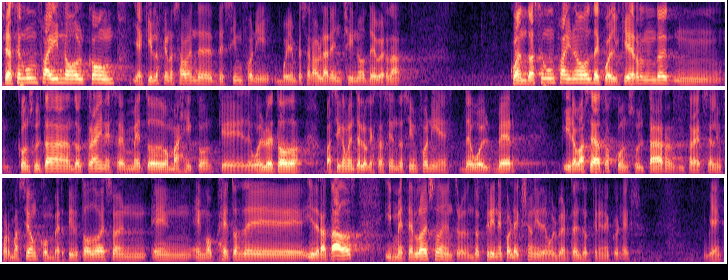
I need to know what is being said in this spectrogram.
Se hacen un final count, y aquí los que no saben de, Symfony, voy a empezar a hablar en chino de verdad. Cuando hacen un final de cualquier mm, consulta Doctrine, ese método mágico que devuelve todo, básicamente lo que está haciendo Symfony es devolver ir a base de datos, consultar, traerse la información, convertir todo eso en, en, objetos de hidratados y meterlo eso dentro de un Doctrine Collection y devolverte el Doctrine Collection. Bien.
